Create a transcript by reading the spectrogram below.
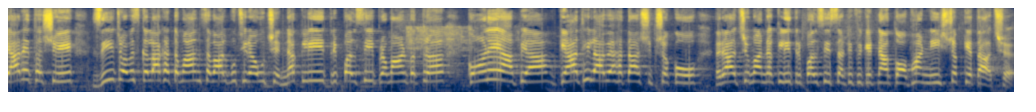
ક્યારે થશે? ઝી ચોવીસ કલાક આ તમામ સવાલ પૂછી રહ્યું છે. નકલી ટ્રિપલ સી પ્રમાણપત્ર કોણે આપ્યા? ક્યાંથી લાવ્યા હતા શિક્ષકો? રાજ્યમાં નકલી ટ્રિપલ સી સર્ટિફિકેટના કૌભાંડની શક્યતા છે.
